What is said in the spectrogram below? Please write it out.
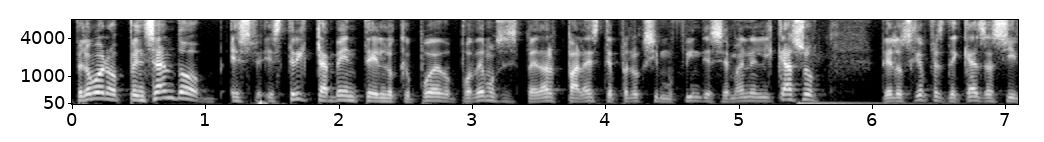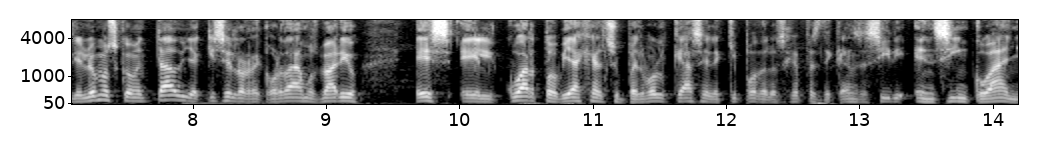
Pero bueno, pensando estrictamente en lo que podemos esperar para este próximo fin de semana, en el caso de los jefes de Kansas City, lo hemos comentado y aquí se lo recordábamos, Mario, es el cuarto viaje al Super Bowl que hace el equipo de los jefes de Kansas City en cinco años,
